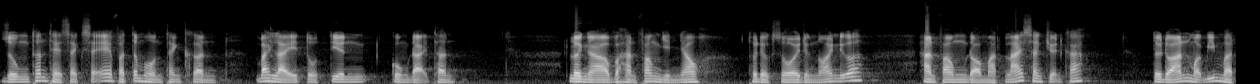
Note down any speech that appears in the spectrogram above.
Dùng thân thể sạch sẽ và tâm hồn thành khẩn Bay lại tổ tiên cùng đại thần. Lôi ngạo và Hàn Phong nhìn nhau. Thôi được rồi, đừng nói nữa. Hàn Phong đỏ mặt lái sang chuyện khác. Tôi đoán mọi bí mật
